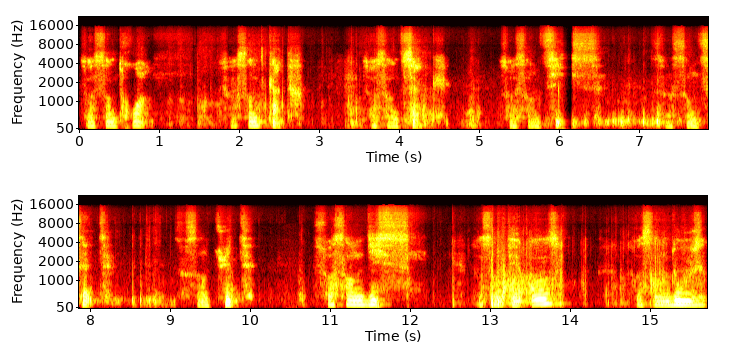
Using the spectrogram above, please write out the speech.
cinquante-trois, cinquante-quatre, cinquante-cinq, cinquante-six, cinquante-sept, cinquante-huit, cinquante-neuf, soixante, soixante et un, soixante-deux, soixante-trois, soixante-quatre, soixante-cinq, soixante-six, soixante-sept, soixante-huit, soixante-dix, soixante et onze, soixante-douze,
